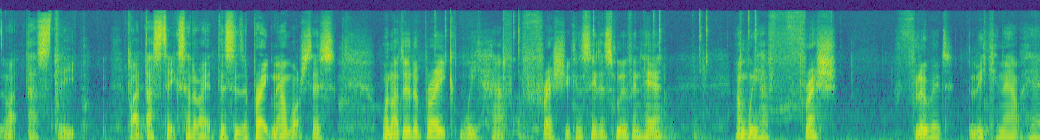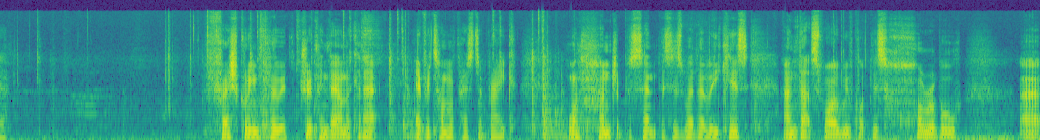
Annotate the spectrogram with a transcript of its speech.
right, that's the right that's the accelerator this is a brake now watch this when I do the brake we have fresh you can see this moving here and we have fresh fluid leaking out here. Fresh green fluid dripping down. Look at that. Every time I press the brake. 100% this is where the leak is. And that's why we've got this horrible uh,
